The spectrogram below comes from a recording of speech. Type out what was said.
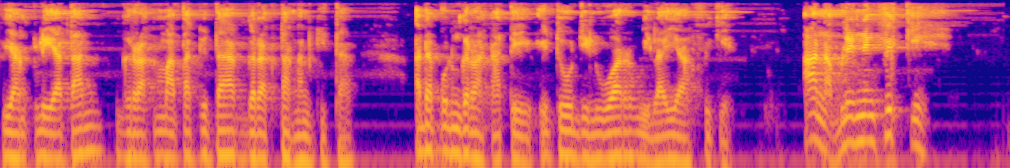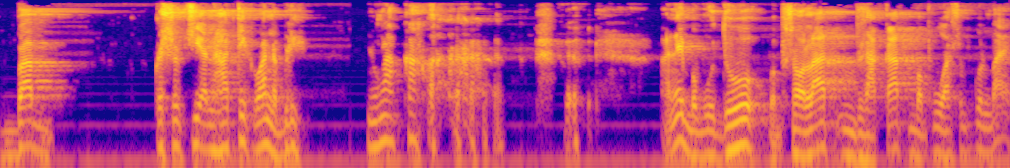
yang kelihatan gerak mata kita, gerak tangan kita. Adapun gerak hati itu di luar wilayah fikih. Anak beli neng fikih. Bab kesucian hati kau anak beli. Nyungakah. Ini bebudu, bab sholat, zakat, bab puasa pun baik.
